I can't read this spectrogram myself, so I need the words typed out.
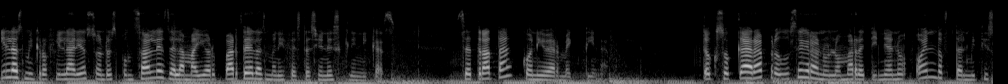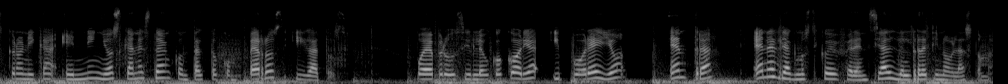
y las microfilarias son responsables de la mayor parte de las manifestaciones clínicas. Se trata con ivermectina. Toxocara produce granuloma retiniano o endoftalmitis crónica en niños que han estado en contacto con perros y gatos. Puede producir leucocoria y por ello entra en el diagnóstico diferencial del retinoblastoma.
